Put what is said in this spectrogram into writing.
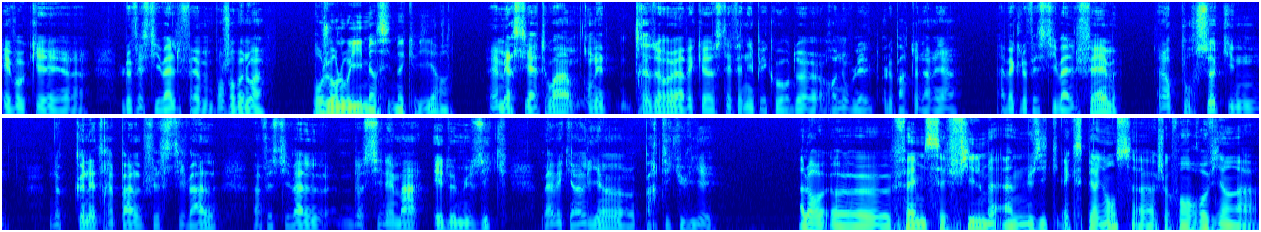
évoquer euh, le festival FEM. Bonjour Benoît. Bonjour Louis, merci de m'accueillir. Euh, Merci à toi. On est très heureux avec euh, Stéphanie Pécourt de renouveler le- partenariat avec le festival FEM. Alors pour ceux qui ne connaîtraient pas le festival, un festival de cinéma et de musique, mais avec un lien particulier. Alors, euh, FAME, c'est Film and Music Experience. À chaque fois, on revient à,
